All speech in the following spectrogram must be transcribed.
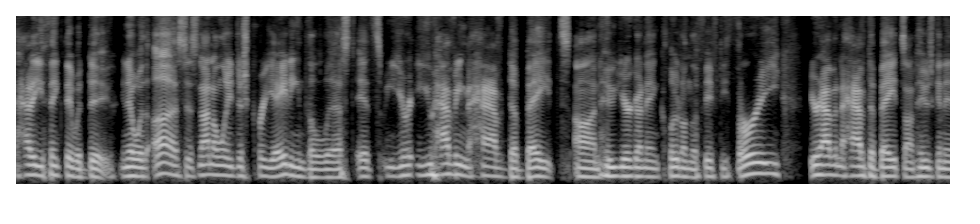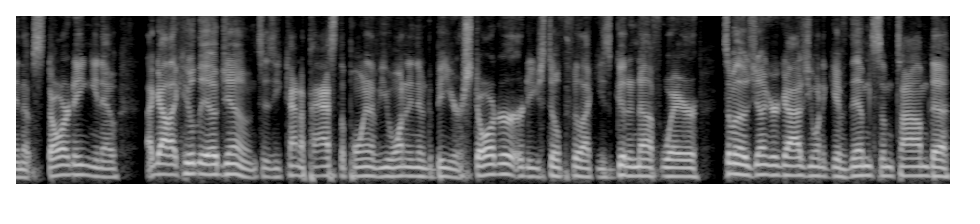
how do you think they would do? You know, with us, it's not only just creating the list, it's you're you having to have debates on who you're going to include on the 53. You're having to have debates on who's going to end up starting. You know, a guy like Julio Jones, is he kind of past the point of you wanting him to be your starter, or do you still feel like he's good enough where some of those younger guys you want to give them some time to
